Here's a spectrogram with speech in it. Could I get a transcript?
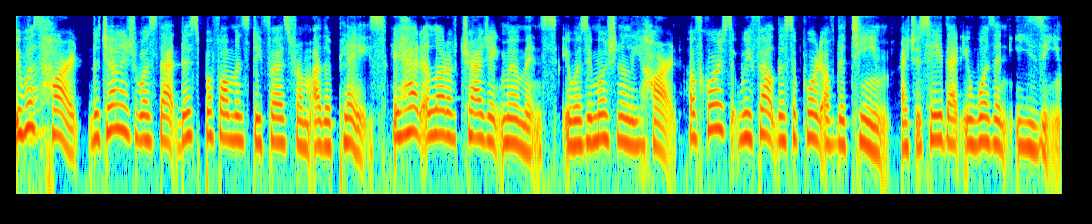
it was hard. The challenge was that this performance differs from other plays. It had a lot of tragic moments. It was emotionally hard. Of course, we felt the support of the team. I should say that it wasn't easy.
